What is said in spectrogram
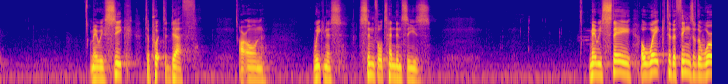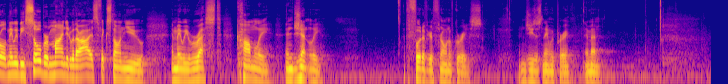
May we seek to put to death our own weakness, sinful tendencies. May we stay awake to the things of the world. May we be sober minded with our eyes fixed on you. And may we rest calmly and gently at the foot of your throne of grace. In Jesus' name we pray. Amen.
